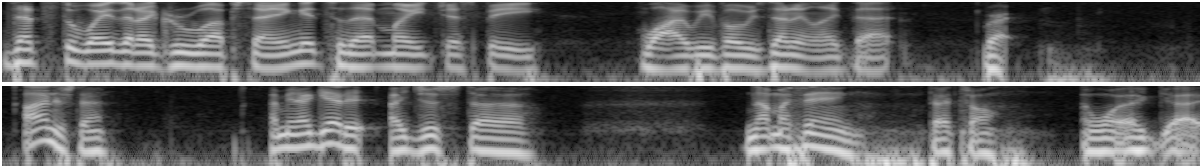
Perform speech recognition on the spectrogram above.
That's the way that I grew up saying it, so that might just be why we've always done it like that. Right. I understand. I mean, I get it. I just uh not my thing. That's all. I, wa- I, I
